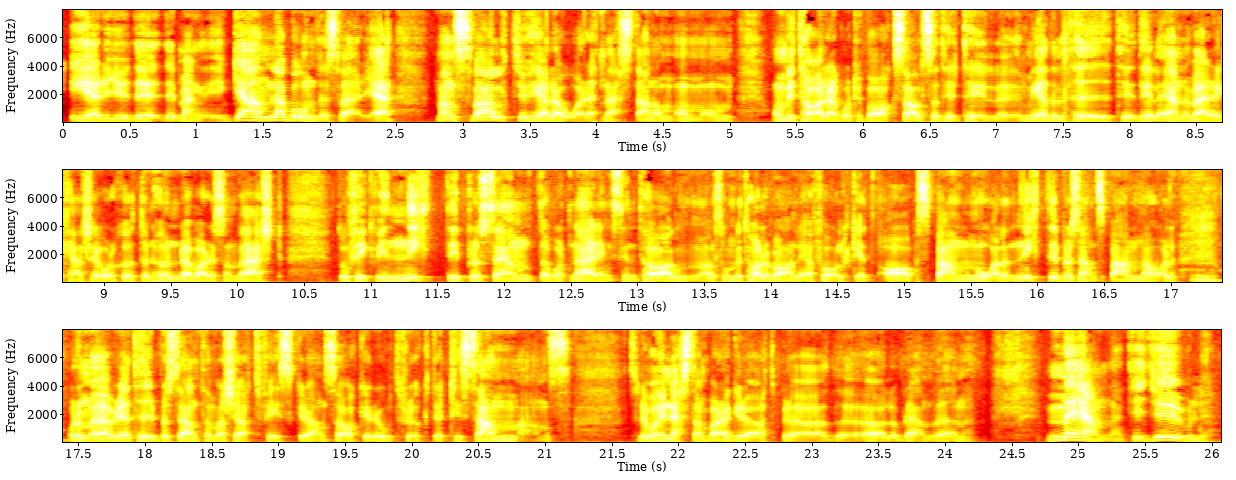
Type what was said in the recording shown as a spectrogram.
är det ju det, det man, gamla bondesverige. Man svalt ju hela året nästan om, om, om, om vi talar, går tillbaka alltså till, till medeltid, till, till ännu värre kanske år 1700 var det som värst. Då fick vi 90 procent av vårt näringsintag, alltså om vi talar vanliga folket, av spannmål. 90 procent spannmål. Mm. Och de övriga 10 procenten var kött, fisk, grönsaker, rotfrukter tillsammans. Så det var ju nästan bara gröt, bröd, öl och brännvin. Men till jul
